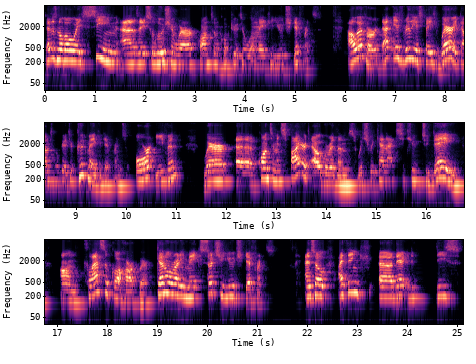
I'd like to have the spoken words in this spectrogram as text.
That is not always seen as a solution where a quantum computer will make a huge difference. However, that is really a space where a quantum computer could make a difference, or even where uh, quantum inspired algorithms, which we can execute today on classical hardware, can already make such a huge difference. And so I think uh, there, these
